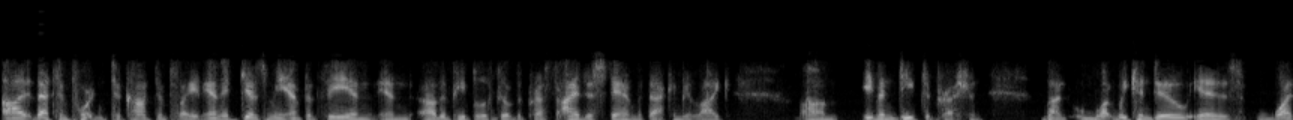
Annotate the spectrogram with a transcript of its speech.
uh, that's important to contemplate, and it gives me empathy and, and other people who feel depressed. I understand what that can be like, um, even deep depression. But what we can do is, what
